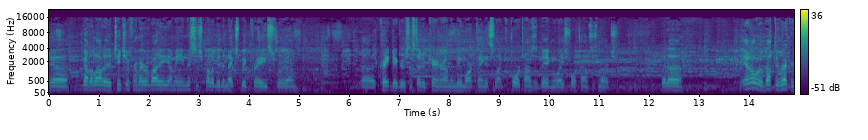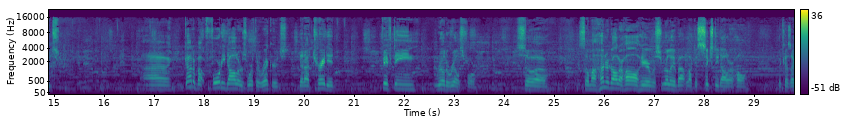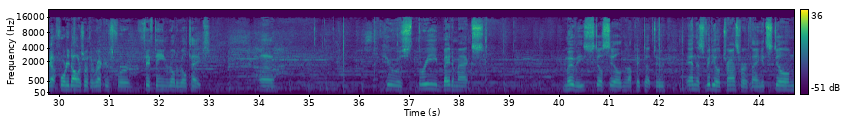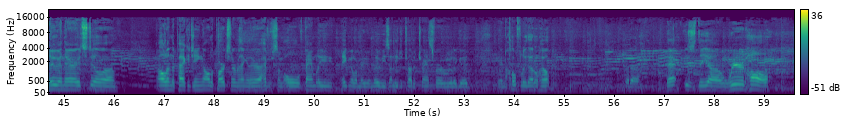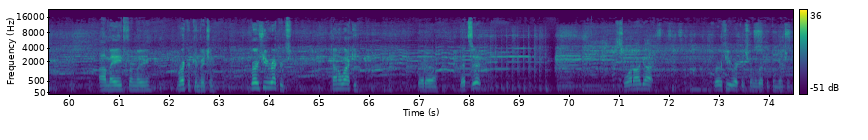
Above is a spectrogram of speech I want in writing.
Uh, got a lot of attention from everybody. I mean, this is probably the next big craze for um, uh, crate diggers instead of carrying around the Numark thing that's like four times as big and weighs four times as much. But, uh, you know, about the records. I got about $40 worth of records that I traded 15 reel-to-reels for. So, uh, so my $100 haul here was really about like a $60 haul because I got $40 worth of records for 15 reel-to-reel tapes. Uh, here was three Betamax movies, still sealed, that I picked up too. And this video transfer thing, it's still new in there. It's still um, all in the packaging, all the parts and everything are there. I have some old family 8mm movies I need to try to transfer really good. And hopefully that'll help. But uh, that is the uh, weird haul I made from the record convention. Very few records. Kind of wacky. But uh, that's it. That's what I got. Very few records from the record convention.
